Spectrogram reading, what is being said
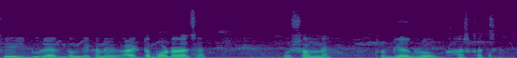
সেই দূরে একদম যেখানে আরেকটা বর্ডার আছে, ওর সামনে সব ডিয়ারগুলো ঘাস খাচ্ছে।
